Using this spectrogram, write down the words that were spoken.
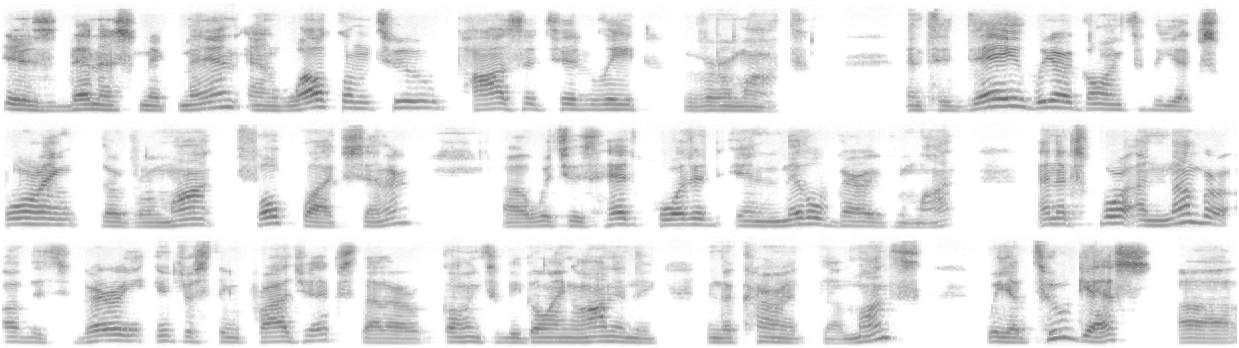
is Dennis McMahon, and welcome to Positively Vermont. And today we are going to be exploring the Vermont Folklife Center, uh, which is headquartered in Middlebury, Vermont, and explore a number of its very interesting projects that are going to be going on in the in the current uh, months. We have two guests uh,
